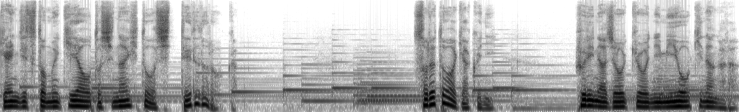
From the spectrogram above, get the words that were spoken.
現実と向き合おうとしない人を知っているだろうか。それとは逆に不利な状況に身を置きながら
